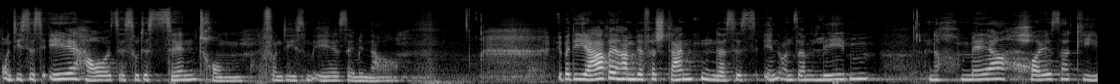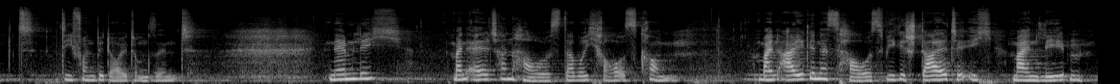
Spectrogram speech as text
Und dieses Ehehaus ist so das Zentrum von diesem Eheseminar. Über die Jahre haben wir verstanden, dass es in unserem Leben noch mehr Häuser gibt, die von Bedeutung sind. Nämlich mein Elternhaus, da wo ich rauskomme. Mein eigenes Haus, wie gestalte ich mein Leben?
